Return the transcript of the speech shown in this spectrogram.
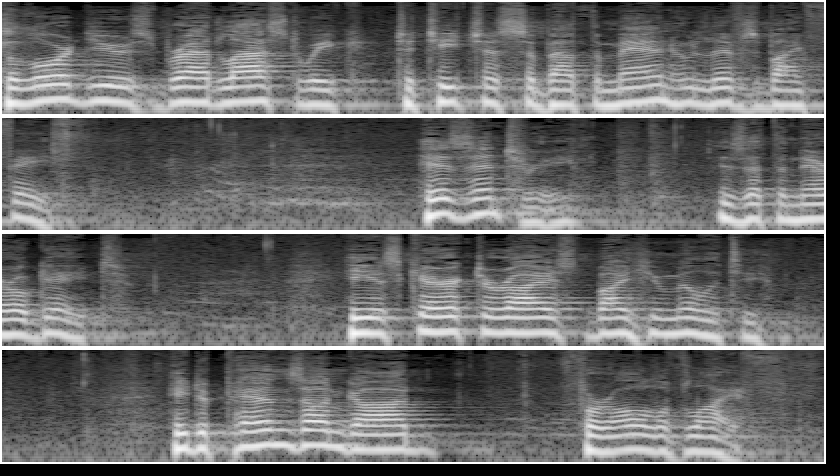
The Lord used Brad last week to teach us about the man who lives by faith. His entry is at the narrow gate. He is characterized by humility. He depends on God for all of life.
